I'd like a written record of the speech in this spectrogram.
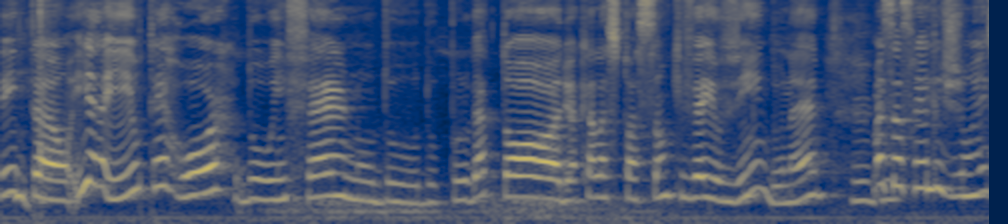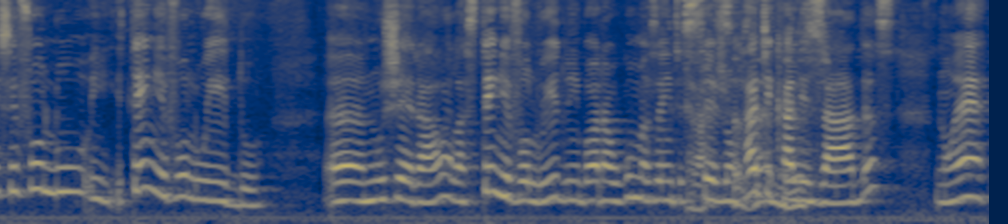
Então, e aí o terror do inferno, do, do purgatório, aquela situação que veio vindo, né? Uhum. Mas as religiões evoluem, têm evoluído. Uh, no geral, elas têm evoluído, embora algumas ainda Graças sejam radicalizadas não é?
